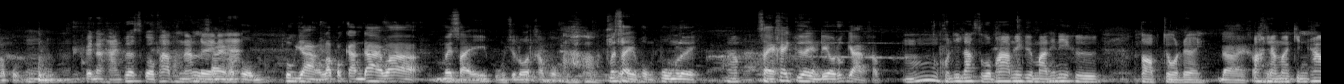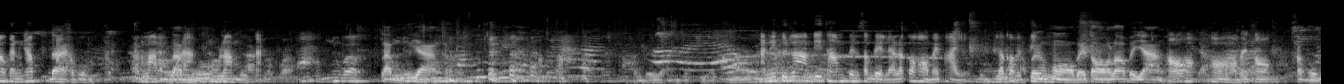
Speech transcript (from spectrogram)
ครับผมอืมเป็นอาหารเพื่อสุขภาพทั้งนั้นเลยใช่นะคฮะรับผม ทุกอย่างรับประกันได้ว่าไม่ใส่ผงชูรสครับผมอ่าโอเค ไม่ใส่ผงปรุงเลย ครับใส่แค่เกลืออย่างเดียวทุกอย่างครับอืมคนที่รักสุขภาพนี่คือมาที่นี่คือตอบโจทย์เลยได้ครับไปเรามากินข้าวกันครับได้ครับผม ลาบลาบหมูลาบหมูกัน ลาบหมูย่างครับ อันนี้คือลาบที่ทำเป็นสำเร็จแล้วแล้วก็ห่อไม้ไผ่แล้วก็ไปไปปิ้งห่อใบตองแล้วเอาไปย่างคอ๋รัอบห่อใบตองครับผม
